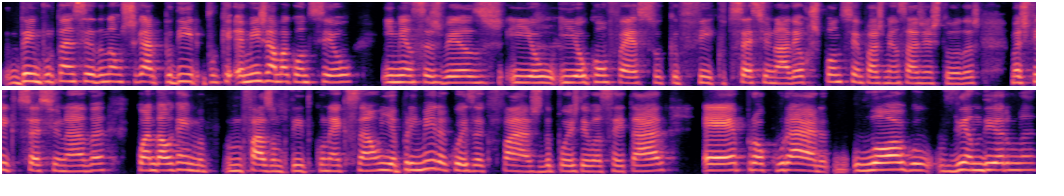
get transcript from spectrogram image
da importância de não chegar a pedir, porque a mim já me aconteceu imensas vezes e eu, e eu confesso que fico decepcionada. Eu respondo sempre às mensagens todas, mas fico decepcionada quando alguém me, me faz um pedido de conexão e a primeira coisa que faz depois de eu aceitar é procurar logo vender-me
